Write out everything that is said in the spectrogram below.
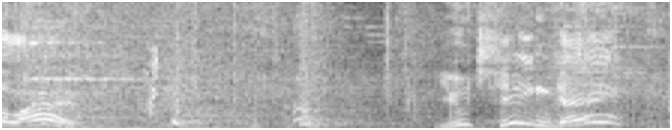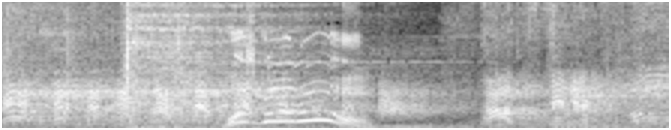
Alive? You cheating, gang? What's going on? obstinate fool!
